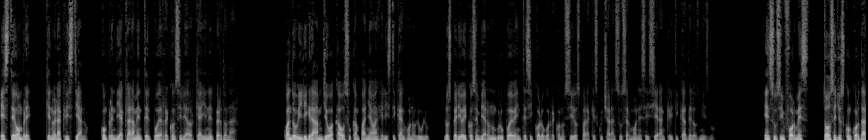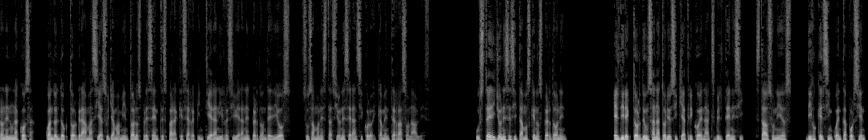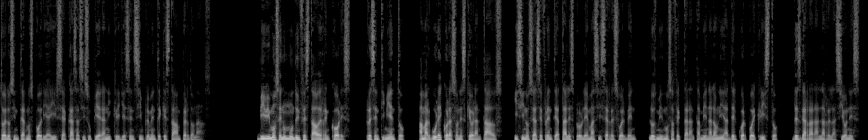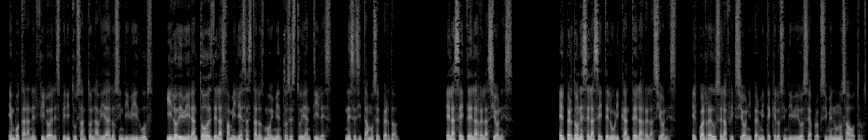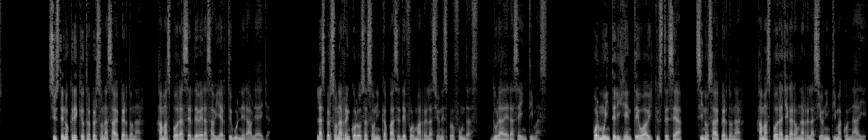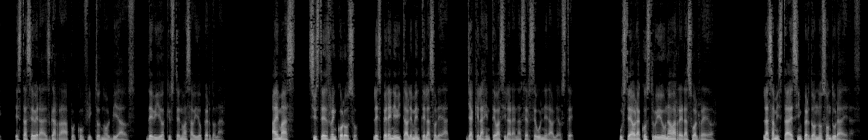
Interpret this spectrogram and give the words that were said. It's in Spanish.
Este hombre, que no era cristiano, comprendía claramente el poder reconciliador que hay en el perdonar. Cuando Billy Graham llevó a cabo su campaña evangelística en Honolulu, los periódicos enviaron un grupo de 20 psicólogos reconocidos para que escucharan sus sermones e hicieran críticas de los mismos. En sus informes, todos ellos concordaron en una cosa, cuando el doctor Graham hacía su llamamiento a los presentes para que se arrepintieran y recibieran el perdón de Dios, sus amonestaciones eran psicológicamente razonables. Usted y yo necesitamos que nos perdonen. El director de un sanatorio psiquiátrico de Knoxville, Tennessee, Estados Unidos, dijo que el 50% de los internos podría irse a casa si supieran y creyesen simplemente que estaban perdonados. Vivimos en un mundo infestado de rencores, resentimiento, amargura y corazones quebrantados, y si no se hace frente a tales problemas y se resuelven, los mismos afectarán también a la unidad del cuerpo de Cristo, desgarrarán las relaciones, embotarán el filo del Espíritu Santo en la vida de los individuos, y lo dividirán todo desde las familias hasta los movimientos estudiantiles, necesitamos el perdón. El aceite de las relaciones. El perdón es el aceite lubricante de las relaciones, el cual reduce la fricción y permite que los individuos se aproximen unos a otros. Si usted no cree que otra persona sabe perdonar, jamás podrá ser de veras abierto y vulnerable a ella. Las personas rencorosas son incapaces de formar relaciones profundas, duraderas e íntimas. Por muy inteligente o hábil que usted sea, si no sabe perdonar, jamás podrá llegar a una relación íntima con nadie, esta se verá desgarrada por conflictos no olvidados, debido a que usted no ha sabido perdonar. Además, si usted es rencoroso, le espera inevitablemente la soledad, ya que la gente vacilará en hacerse vulnerable a usted. Usted habrá construido una barrera a su alrededor. Las amistades sin perdón no son duraderas.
